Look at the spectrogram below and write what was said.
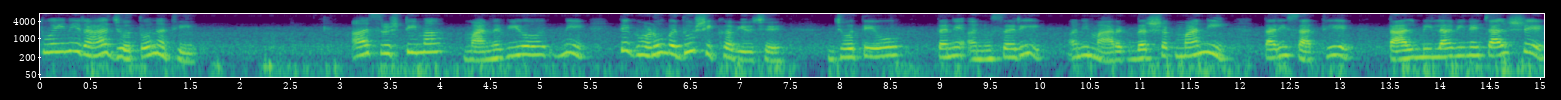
તું એની રાહ જોતો નથી. આ સૃષ્ટિમાં માનવીઓને તે ઘણું બધું શીખવ્યું છે. જો તેઓ તને અનુસરી અને માર્ગદર્શક માની, તારી સાથે તાલ મિલાવીને ચાલશે,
